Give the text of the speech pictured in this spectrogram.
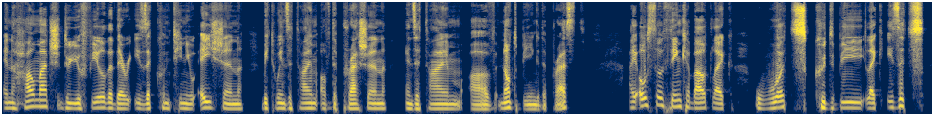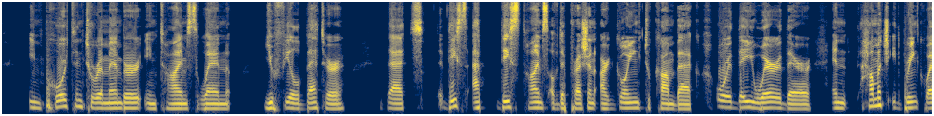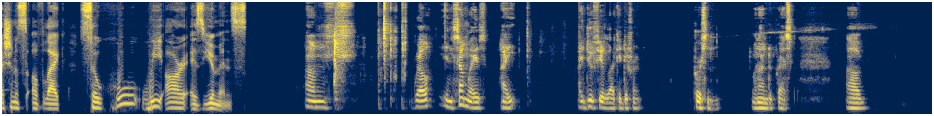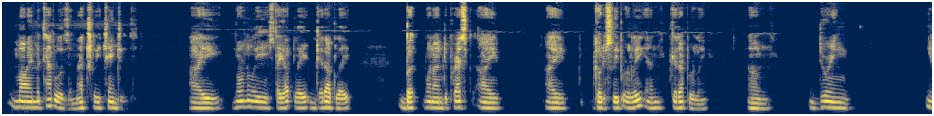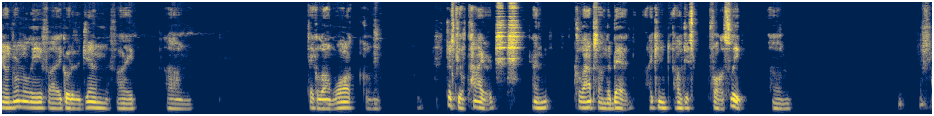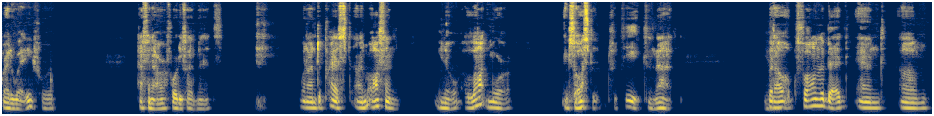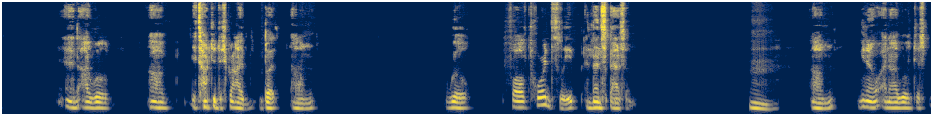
and how much do you feel that there is a continuation between the time of depression and the time of not being depressed? I also think about like what could be like is it important to remember in times when you feel better that these these times of depression are going to come back or they were there and how much it bring questions of like so who we are as humans. Um well in some ways i i do feel like a different person when i'm depressed. Uh, my metabolism actually changes. I normally stay up late and get up late but when i'm depressed i I go to sleep early and get up early. Um, during, you know, normally if I go to the gym, if I um, take a long walk, um, just feel tired and collapse on the bed, I can I'll just fall asleep um, right away for half an hour, forty five minutes. When I'm depressed, I'm often, you know, a lot more exhausted, fatigued than that but I'll fall on the bed and um, and I will. Uh, it's hard to describe, but um, will fall toward sleep and then spasm. Mm. Um, you know, and I will just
